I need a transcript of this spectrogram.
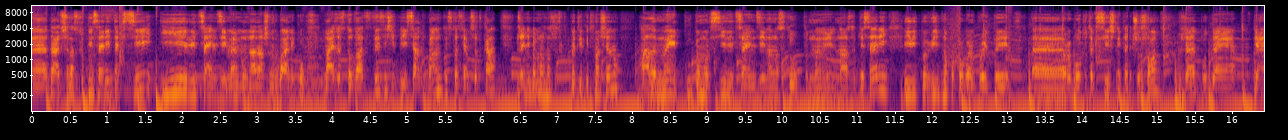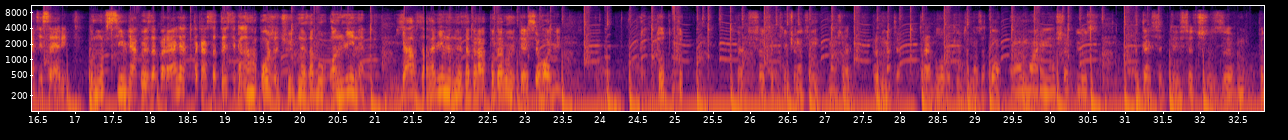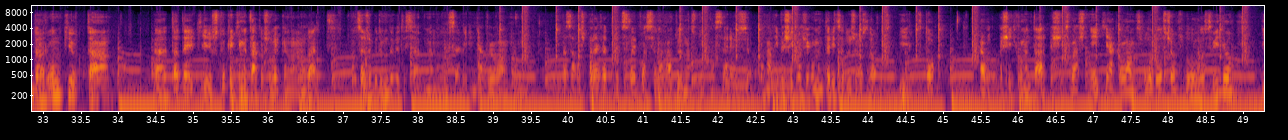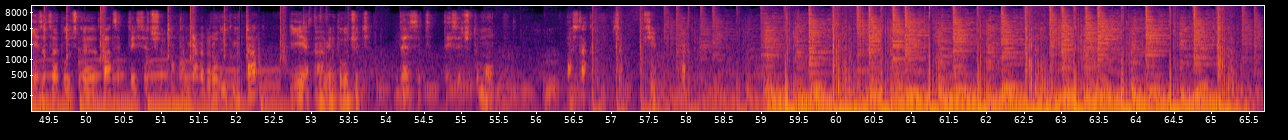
Е, далі наступні серії таксі і ліцензії. Ми на нашому баліку майже 120 тисяч і 50 в банку, 170к. Вже ніби можна щось купити якусь машину, але ми купимо всі ліцензії на наступні, на наступні серії і відповідно попробуємо пройти е, роботу таксішника. Якщо що, вже буде в п'ятій серії. Тому всім дякую за перегляд. Така статистика. Ага, боже, чуть не забув. Онліни. Я взагалі не забирав подарунки сьогодні. Тут, тут так, все закінчу на цьому, на жаль, предмети треба було викинути, але зато е, маємо ще плюс 10 тисяч з подарунків та, е, та деякі штуки, які ми також викинули, жаль. Ну це вже будемо дивитися в минулій серії. Дякую вам за ваш перегляд, 30 лайкосів нагадую, наступна серія. Все. І пишіть ваші коментарі, це дуже важливо. І хто? Е, пишіть коментар, пишіть ваш нік, як вам сподобалось, що вам сподобалось відео, і за це получите 20 тисяч. Ну там я виберу один коментар, і е, він получить 10 тисяч. Тому Ось так. Все. Всім пока.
